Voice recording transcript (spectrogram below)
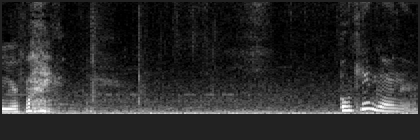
you're fine. Oh, we can go in there.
